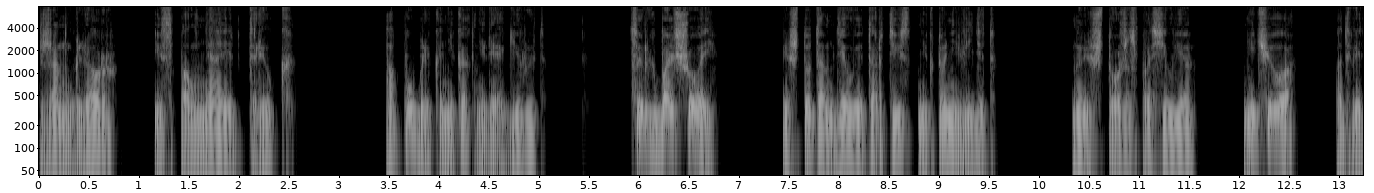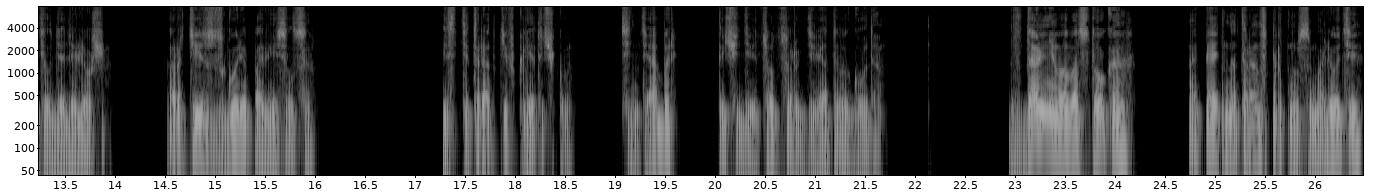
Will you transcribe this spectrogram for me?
Жонглер исполняет трюк, а публика никак не реагирует. Цирк большой, и что там делает артист, никто не видит. «Ну и что же?» — спросил я. «Ничего», — ответил дядя Леша. Артист с горя повесился из тетрадки в клеточку. Сентябрь 1949 года. С Дальнего Востока, опять на транспортном самолете,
